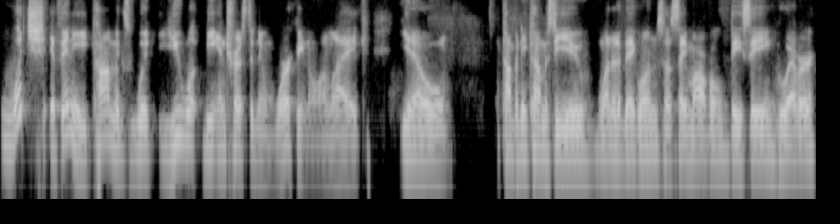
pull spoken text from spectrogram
which, if any, comics would you be interested in working on? Like, you know, company comes to you, one of the big ones, let's say Marvel, DC, whoever,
